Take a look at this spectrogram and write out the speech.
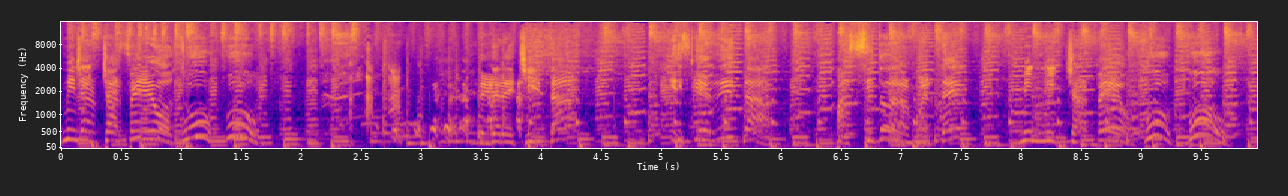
mini charpeo, ¡uh, uh! Derechita, izquierdita, pasito de la muerte, mini charpeo, ¡uh, uh!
